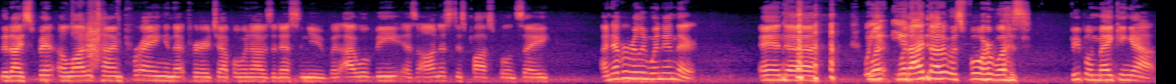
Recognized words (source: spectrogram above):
that I spent a lot of time praying in that prayer chapel when I was at SNU, but I will be as honest as possible and say I never really went in there. And uh, Well, what, you, you, what I thought it was for was people making out.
